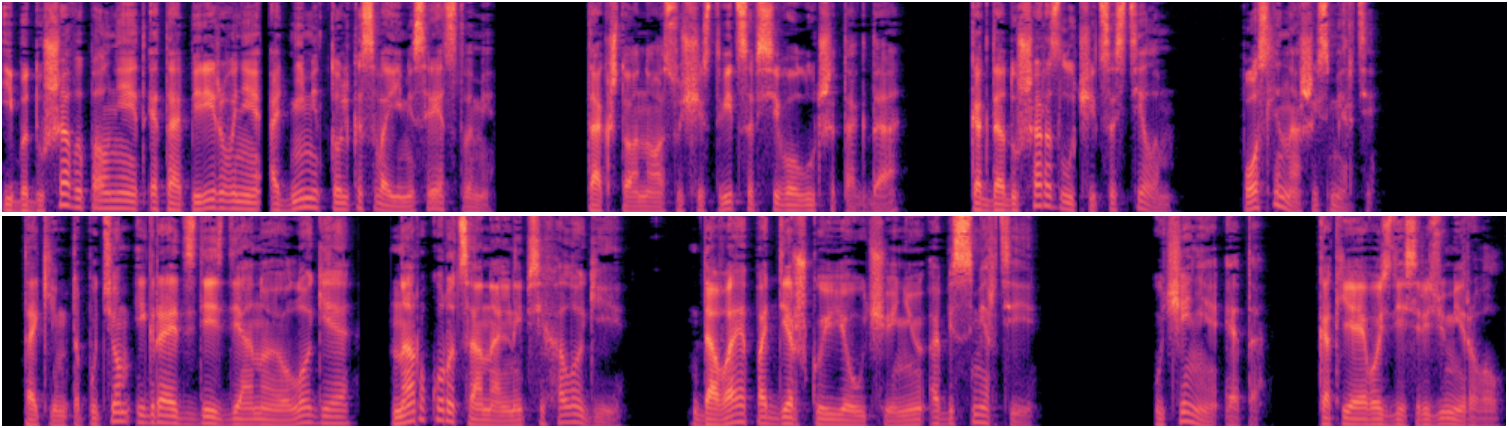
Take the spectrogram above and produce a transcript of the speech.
Ибо душа выполняет это оперирование одними только своими средствами, так что оно осуществится всего лучше тогда, когда душа разлучится с телом, после нашей смерти. Таким-то путем играет здесь дианоология на руку рациональной психологии, давая поддержку ее учению о бессмертии. Учение это, как я его здесь резюмировал,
